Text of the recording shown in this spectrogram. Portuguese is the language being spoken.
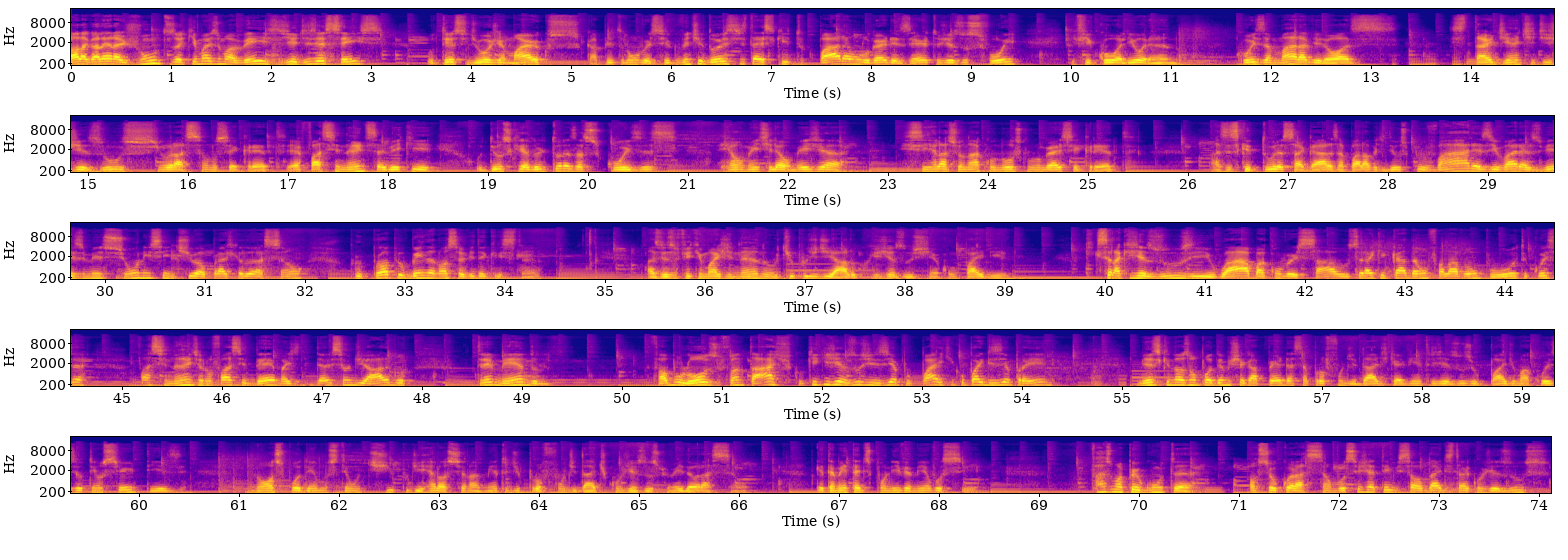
Fala galera, juntos aqui mais uma vez, dia 16. O texto de hoje é Marcos, capítulo 1, versículo 22, está escrito: Para um lugar deserto Jesus foi e ficou ali orando. Coisa maravilhosa estar diante de Jesus em oração no secreto. É fascinante saber que o Deus criador de todas as coisas realmente ele almeja se relacionar conosco no lugar secreto. As escrituras sagradas, a palavra de Deus, por várias e várias vezes menciona e incentiva a prática da oração para o próprio bem da nossa vida cristã. Às vezes eu fico imaginando o tipo de diálogo que Jesus tinha com o pai dele. O que será que Jesus e o Abba conversavam? Será que cada um falava um para o outro? Coisa fascinante, eu não faço ideia, mas deve ser um diálogo tremendo, fabuloso, fantástico. O que, que Jesus dizia para o pai? O que, que o pai dizia para ele? Mesmo que nós não podemos chegar perto dessa profundidade que havia entre Jesus e o Pai, de uma coisa eu tenho certeza. Nós podemos ter um tipo de relacionamento de profundidade com Jesus por meio da oração. Porque também está disponível a mim e a você. Faz uma pergunta ao seu coração: você já teve saudade de estar com Jesus?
